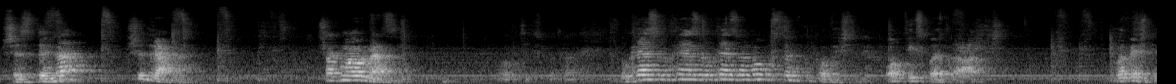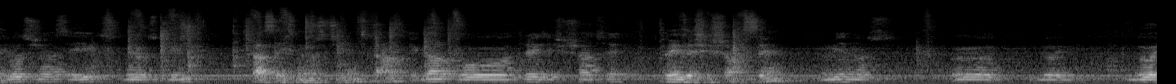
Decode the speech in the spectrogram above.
Și stânga și dreapta. Și acum urmează. 8x pătrat. Lucrează, lucrează, lucrează, nu stăm cu poveștile. 8x pătrat. Vorbește. Plus 6x minus 5 6x minus 5, da? egal cu 36 36. minus uh, 2, 2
